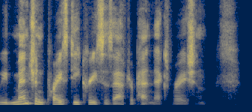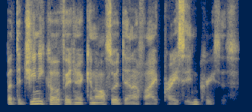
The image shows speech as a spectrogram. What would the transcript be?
we mentioned price decreases after patent expiration, but the Gini coefficient can also identify price increases.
